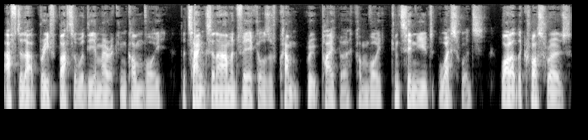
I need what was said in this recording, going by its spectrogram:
After that brief battle with the American convoy, the tanks and armored vehicles of Kampfgruppe Peiper convoy continued westwards, while at the crossroads,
